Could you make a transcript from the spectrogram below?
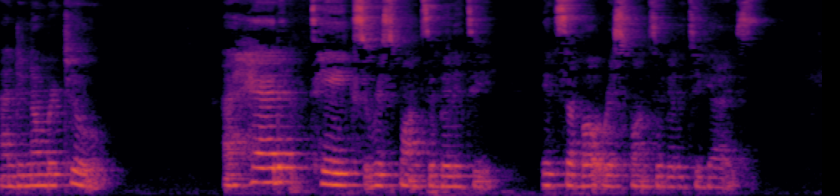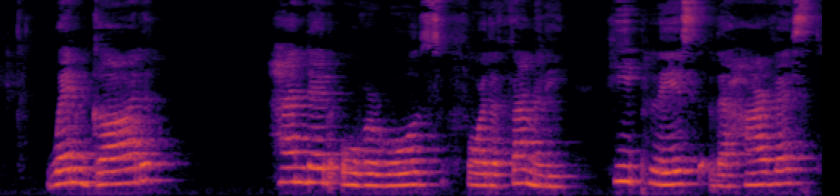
And number two, a head takes responsibility. It's about responsibility, guys. When God handed over roles for the family, he placed the harvest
